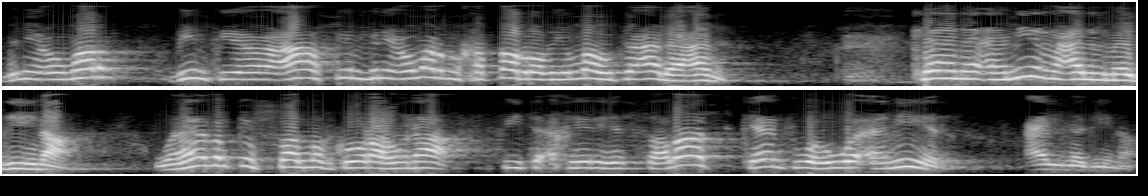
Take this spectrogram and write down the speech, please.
بن عمر بنت عاصم بن عمر بن الخطاب رضي الله تعالى عنه. كان أميرا على المدينة. وهذا القصة المذكورة هنا في تأخيره الصلاة كانت وهو أمير على المدينة.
